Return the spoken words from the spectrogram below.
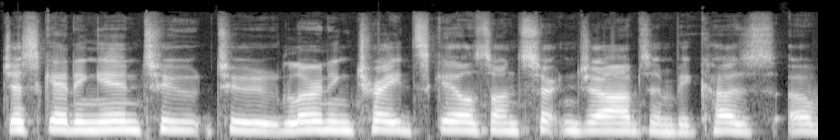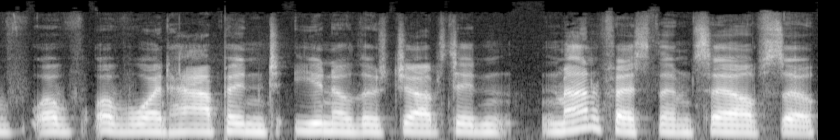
just getting into to learning trade skills on certain jobs and because of, of, of what happened, you know, those jobs didn't manifest themselves. So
